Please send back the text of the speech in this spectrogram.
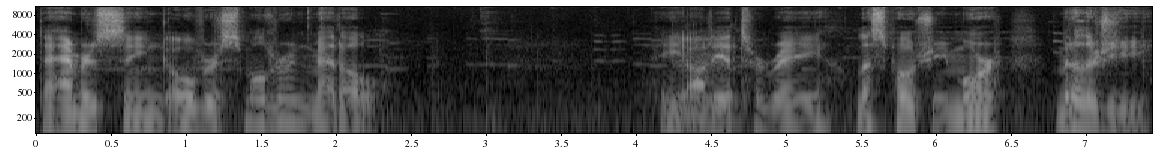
The hammers sing over smoldering metal. Hey, Adia hmm. Ture. Less poetry, more metallurgy.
